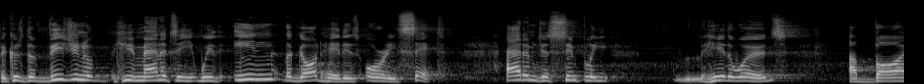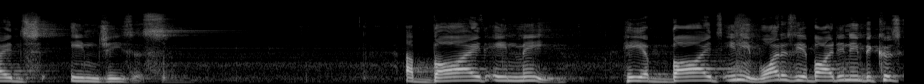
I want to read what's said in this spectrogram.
because the vision of humanity within the Godhead is already set. Adam just simply, hear the words, abides in Jesus. Abide in me. He abides in him. Why does he abide in him? Because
